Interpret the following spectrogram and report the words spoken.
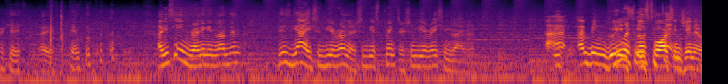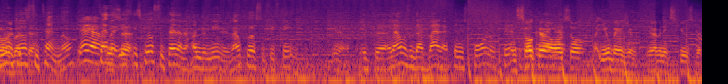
okay, hey, him. Have you seen him running in London? This guy should be a runner, should be a sprinter, shouldn't be a racing driver. I, I've been good You in, in sports in general, You were but close uh, to 10, no? yeah, yeah, 10, it was, he's, uh, he's close to 10 at 100 meters. I'm close to 15. You know, it's, uh, and I wasn't that bad. I finished fourth or fifth. and soccer like also. But you Belgium, you have an excuse, but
